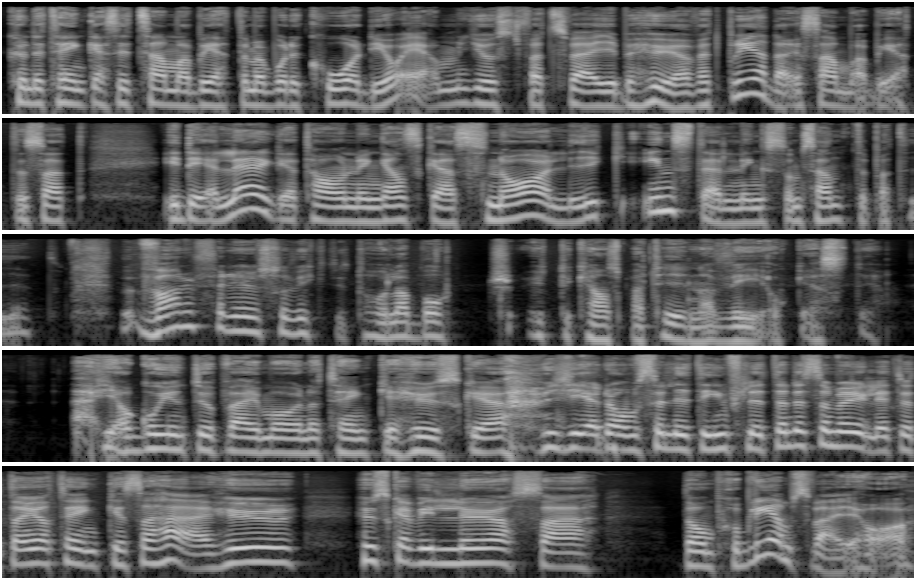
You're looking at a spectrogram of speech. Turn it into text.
kunde tänka sig ett samarbete med både KD och M just för att Sverige behöver ett bredare samarbete. Så att i det läget har hon en ganska snarlik inställning som Centerpartiet. Varför är det så viktigt att hålla bort ytterkantspartierna V och SD? Äh, jag går ju inte upp varje morgon och tänker hur ska jag ge dem så lite inflytande som möjligt utan jag tänker så här, hur, hur ska vi lösa de problem Sverige har?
